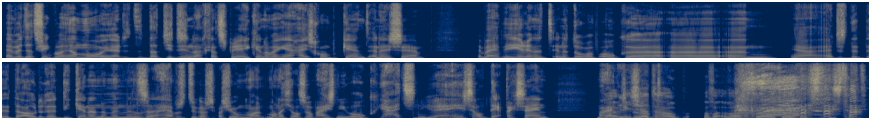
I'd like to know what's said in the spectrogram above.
En dat vind ik wel heel mooi, hè? Dat, dat je dus inderdaad gaat spreken en dan denk je, ja, hij is gewoon bekend. En hij is, eh, wij hebben hier in het, in het dorp ook, eh, eh, een- ja, het is de, de, de ouderen die kennen hem inmiddels, hebben ze natuurlijk als, als jong man- mannetje al zo. Maar hij is nu ook, ja, het is nu, hij zal 30 zijn. Maar hij Richard loopt- Hoop. Of wat is dat?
